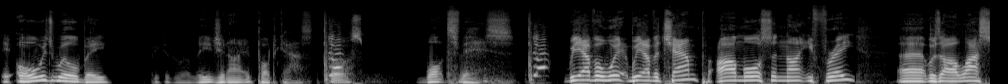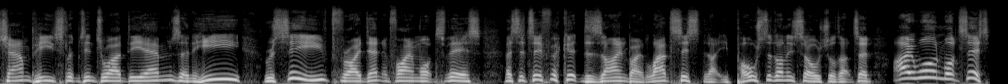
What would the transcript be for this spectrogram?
It always will be because we're a Leeds United podcast. of course. What's this? We have a wi- we have a champ. R Mawson ninety three uh, was our last champ. He slipped into our DMs and he received for identifying what's this a certificate designed by Lad Sister that he posted on his social that said, "I won. What's this?"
